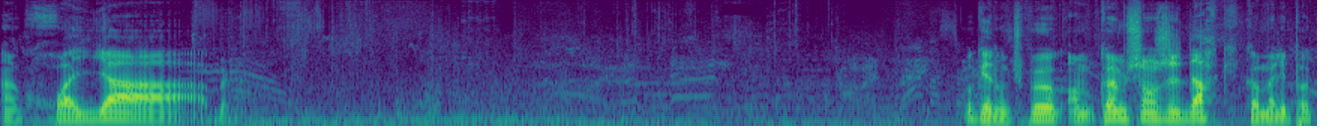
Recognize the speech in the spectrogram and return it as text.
Incroyable Ok, donc tu peux quand même changer d'arc comme à l'époque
